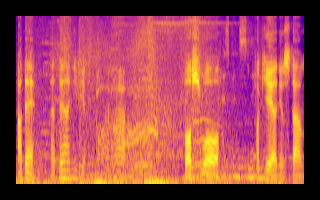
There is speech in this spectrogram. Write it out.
AD! AD ani wie. Poszło! Been slain. Fuck yeah, nie dostałem.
